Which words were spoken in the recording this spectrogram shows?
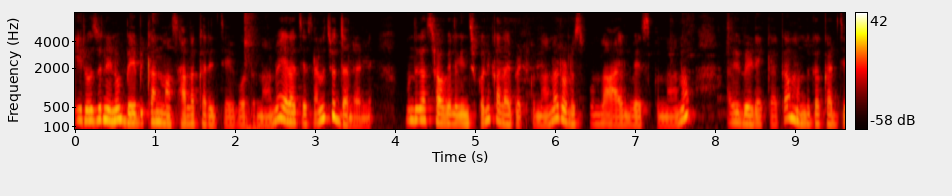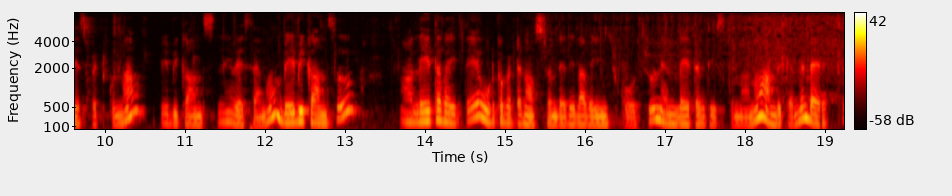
ఈరోజు నేను బేబీకాన్ మసాలా కర్రీ చేయబోతున్నాను. ఎలా చేశానో చూద్దాం రండి. ముందుగా స్టవ్ వెలిగించుకొని కళాయి పెట్టుకున్నాను. రెండు స్పూన్ల ఆయిల్ వేసుకున్నాను. అవి వేడెక్కాక ముందుగా కట్ చేసి పెట్టుకున్న బేబీకాన్స్ని వేసాను బేబీకాన్స్ లేతవైతే ఉడకబెట్టని అవసరం లేదు. ఇలా వేయించుకోవచ్చు. నేను లేతవి తీసుకున్నాను. అందుకని డైరెక్ట్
